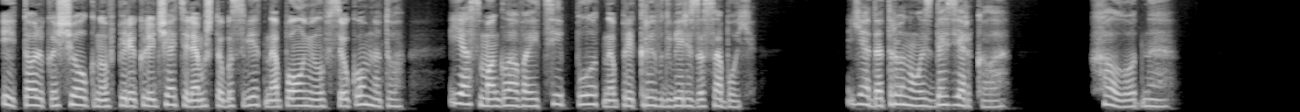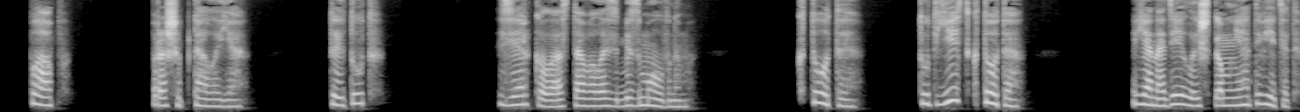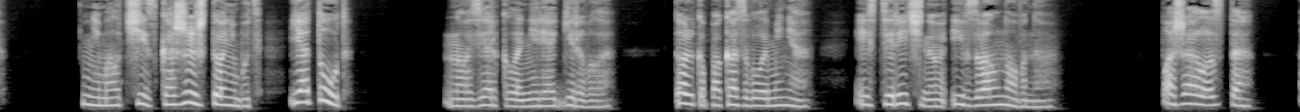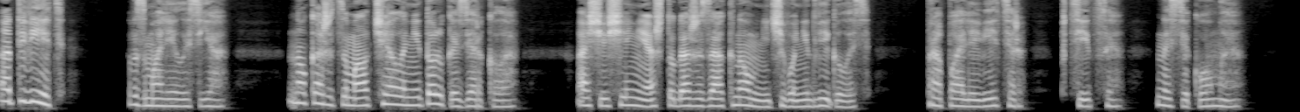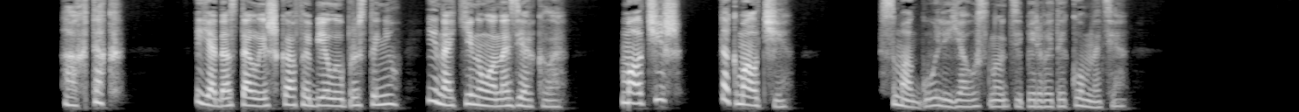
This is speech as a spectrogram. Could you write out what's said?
И только щелкнув переключателем, чтобы свет наполнил всю комнату, я смогла войти, плотно прикрыв дверь за собой. Я дотронулась до зеркала. Холодное. «Пап», — прошептала я, — «ты тут?» Зеркало оставалось безмолвным. «Кто ты? Тут есть кто-то?» Я надеялась, что мне ответят. «Не молчи, скажи что-нибудь, я тут!» Но зеркало не реагировало, только показывало меня, истеричную и взволнованную. «Пожалуйста, ответь!» — взмолилась я. Но, кажется, молчало не только зеркало. Ощущение, что даже за окном ничего не двигалось. Пропали ветер, птицы, насекомые. «Ах так!» Я достала из шкафа белую простыню и накинула на зеркало. «Молчишь? Так молчи!» Смогу ли я уснуть теперь в этой комнате?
